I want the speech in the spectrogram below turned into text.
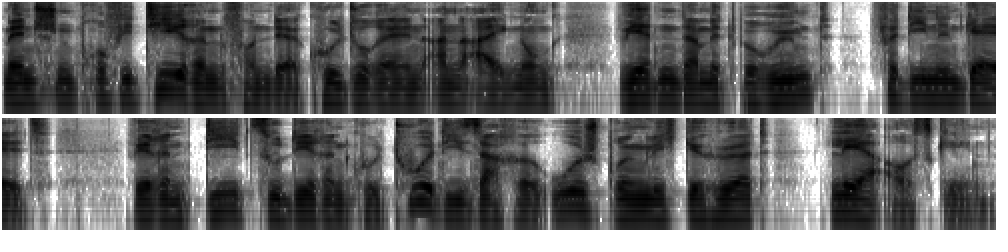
Menschen profitieren von der kulturellen Aneignung, werden damit berühmt, verdienen Geld, während die, zu deren Kultur die Sache ursprünglich gehört, leer ausgehen.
